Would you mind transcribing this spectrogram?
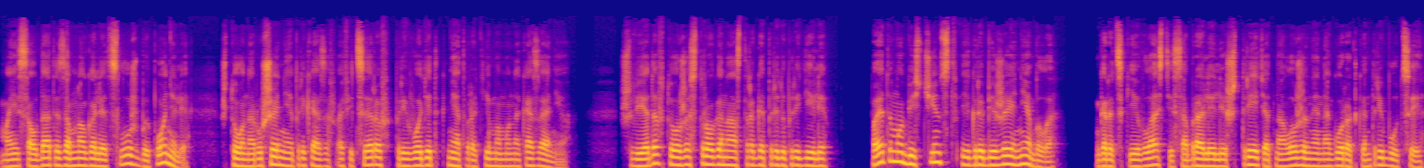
Мои солдаты за много лет службы поняли, что нарушение приказов офицеров приводит к неотвратимому наказанию. Шведов тоже строго-настрого предупредили. Поэтому бесчинств и грабежей не было. Городские власти собрали лишь треть от наложенной на город контрибуции,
